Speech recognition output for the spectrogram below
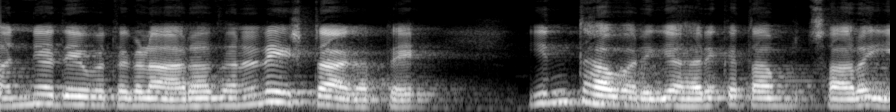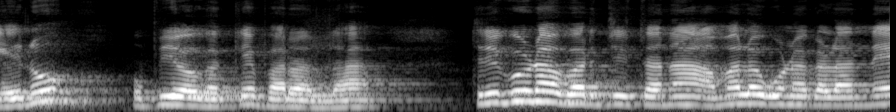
ಅನ್ಯ ದೇವತೆಗಳ ಆರಾಧನೆಯೇ ಇಷ್ಟ ಆಗತ್ತೆ. ಇಂಥವರಿಗೆ ಹರಿಕಥಾಮೃತ ಸಾರ ಏನೂ ಉಪಯೋಗಕ್ಕೆ ಬರಲ್ಲ. ತ್ರಿಗುಣವರ್ಜಿತನ ವರ್ಜಿತನ ಅಮಲ ಗುಣಗಳನ್ನೇ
